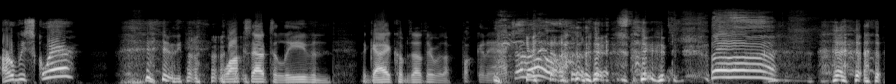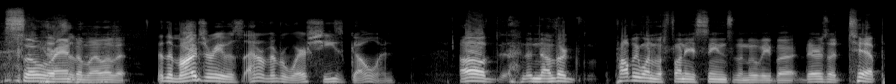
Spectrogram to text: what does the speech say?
are we square? And he walks out to leave, and the guy comes out there with a fucking axe. Oh! ah! So Hits him. random. I love it. and the Marjorie was, I don't remember where she's going. Oh, another probably one of the funniest scenes in the movie. But there's a tip.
